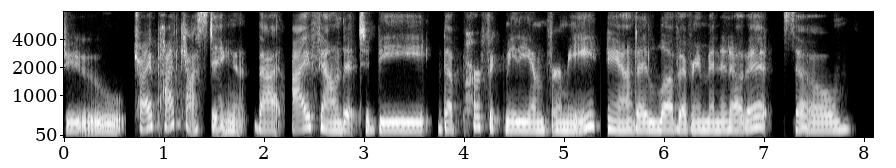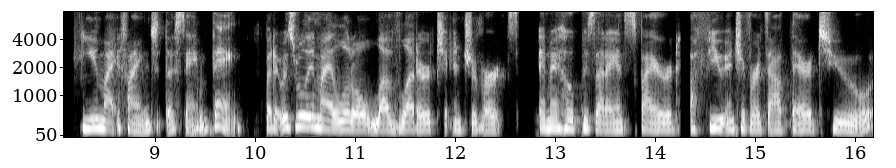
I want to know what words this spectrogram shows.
to try podcasting that I found it to be the perfect medium for me and I love every minute of it. So you might find the same thing. But it was really my little love letter to introverts. And my hope is that I inspired a few introverts out there to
